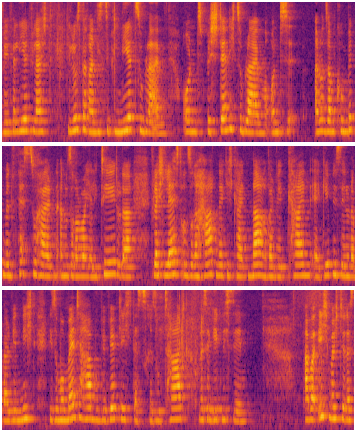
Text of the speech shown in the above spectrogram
Wir verlieren vielleicht die Lust daran, diszipliniert zu bleiben und beständig zu bleiben und an unserem Commitment festzuhalten, an unserer Loyalität oder vielleicht lässt unsere Hartnäckigkeit nach, weil wir kein Ergebnis sehen oder weil wir nicht diese Momente haben, wo wir wirklich das Resultat und das Ergebnis sehen. Aber ich möchte, dass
